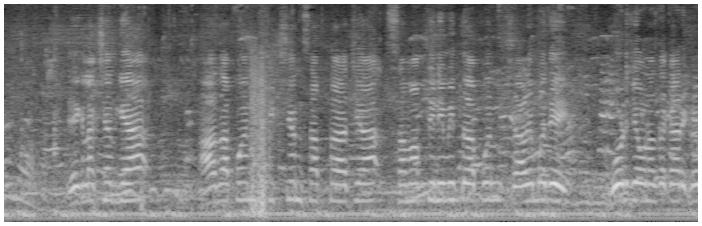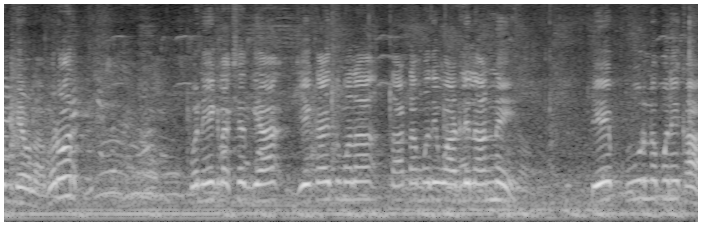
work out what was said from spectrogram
एक लक्षात घ्या आज आपण शिक्षण सप्ताहाच्या समाप्तीनिमित्त आपण शाळेमध्ये गोड जेवणाचा कार्यक्रम ठेवला बरोबर? पण एक लक्षात घ्या जे काय तुम्हाला ताटामध्ये वाढलेलं अन्न आहे ते पूर्णपणे खा.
